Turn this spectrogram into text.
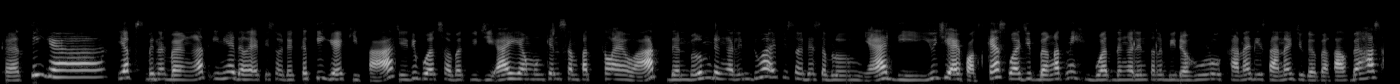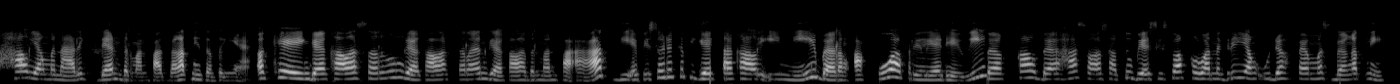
ketiga. Yaps, bener banget, ini adalah episode ketiga kita. Jadi buat sobat UGI yang mungkin sempat kelewat dan belum dengerin dua episode sebelumnya di UGI Podcast, wajib banget nih buat dengerin terlebih dahulu karena di sana juga bakal bahas hal yang menarik dan bermanfaat banget nih tentunya. Oke, nggak kalah seru, nggak kalah keren, nggak kalah bermanfaat. Di episode ketiga kita kali ini bareng aku Aprilia Dewi bahas salah satu beasiswa ke luar negeri yang udah famous banget nih.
